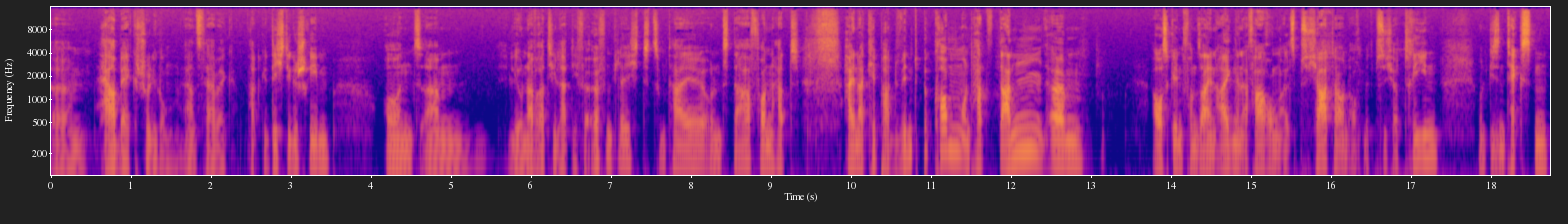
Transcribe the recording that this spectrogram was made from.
ähm, Herbeck, Entschuldigung, Ernst Herbeck hat Gedichte geschrieben. Und ähm, Leo Navratil hat die veröffentlicht zum Teil. Und davon hat Heiner Kippert Wind bekommen und hat dann ähm, ausgehend von seinen eigenen Erfahrungen als Psychiater und auch mit Psychiatrien und diesen Texten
